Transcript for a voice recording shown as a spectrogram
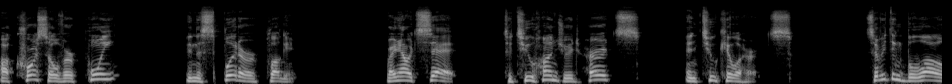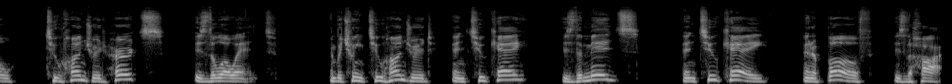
our crossover point in the splitter plugin. Right now it's set to 200 hertz and 2 kilohertz. So everything below 200 hertz is the low end. And between 200 and 2K is the mids, and 2K and above is the high.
